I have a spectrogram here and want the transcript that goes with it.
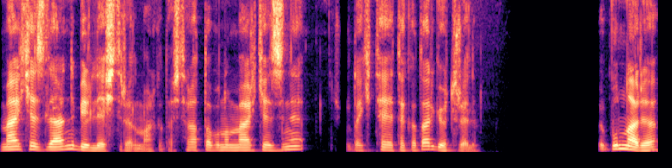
merkezlerini birleştirelim arkadaşlar. Hatta bunun merkezini şuradaki teğete kadar götürelim. Ve bunları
